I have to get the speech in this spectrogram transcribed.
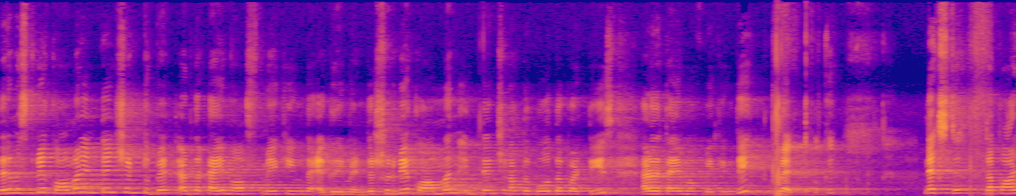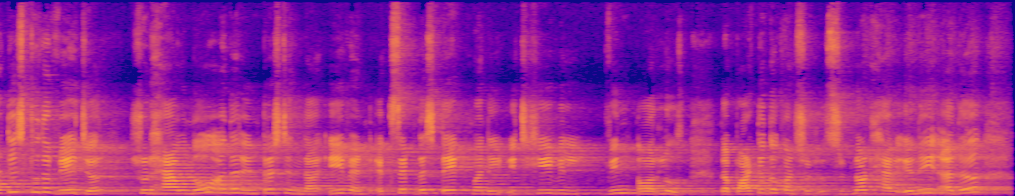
There must be a common intention to bet at the time of making the agreement. There should be a common intention of the both the parties at the time of making the bet okay? Next, the parties to the wager should have no other interest in the event except the stake money which he will win or lose. The party to the should, not have any other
